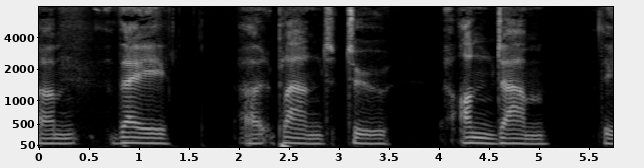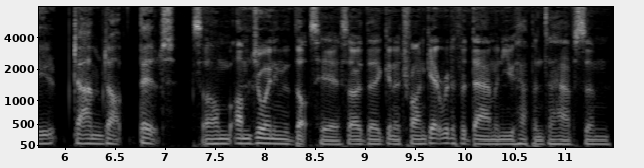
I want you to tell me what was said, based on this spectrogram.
um, they uh, planned to undam the dammed up bit So I'm, I'm joining the dots here. So they're going to try and get rid of a dam, and you happen to have some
